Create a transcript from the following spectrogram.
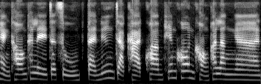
แห่งท้องทะเลจะสูง แต่เนื่องจากขาดความเข้มข้นของพลังงาน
